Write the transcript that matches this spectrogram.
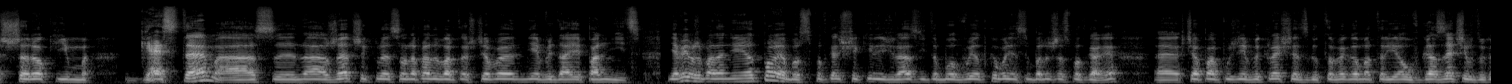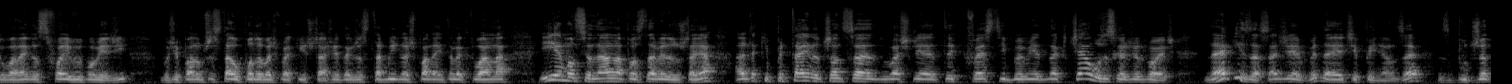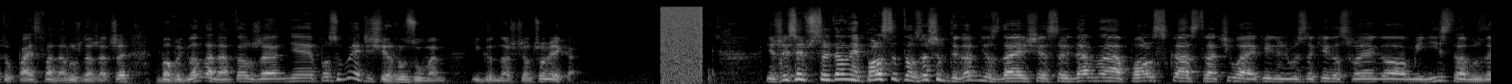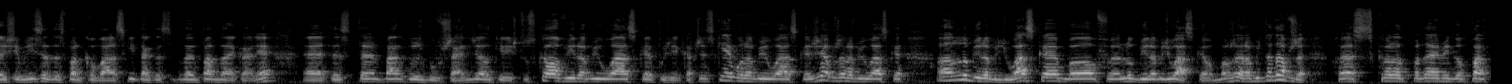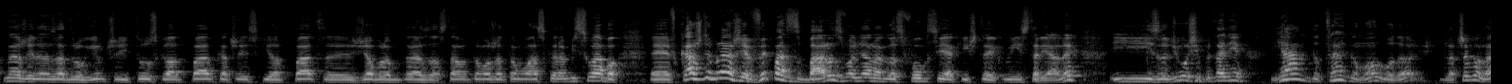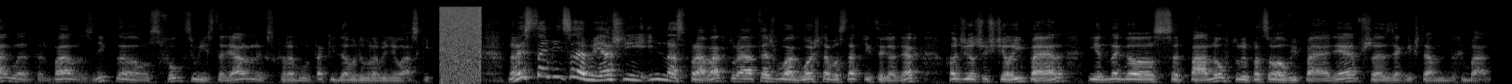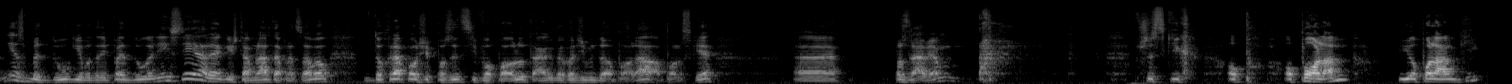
szerokim gestem, a na rzeczy, które są naprawdę wartościowe, nie wydaje pan nic. Ja wiem, że pana nie odpowiem, bo spotkaliśmy się kiedyś raz i to było wyjątkowo niesympatyczne spotkanie. E, chciał pan później wykreślać z gotowego materiału w gazecie wydrukowanego swojej wypowiedzi, bo się panu przestało podobać po jakimś czasie, także stabilność pana intelektualna i emocjonalna pozostawia do życzenia, ale takie pytanie dotyczące właśnie tych kwestii bym jednak chciał uzyskać odpowiedź. Na jakiej zasadzie wydajecie pieniądze z budżetu państwa na różne rzeczy, bo wygląda na to, że nie posługujecie się rozumem i godnością człowieka. Jeżeli jesteś w Solidarnej Polsce, to w zeszłym tygodniu zdaje się Solidarna Polska straciła jakiegoś wysokiego swojego ministra, bo zdaje się minister to jest pan Kowalski, tak, to jest ten pan na ekranie, e, to jest ten pan, który już był wszędzie, on kiedyś Tuskowi robił łaskę, później Kaczyńskiemu robił łaskę, Ziobrze robił łaskę, on lubi robić łaskę, bo w, lubi robić łaskę, może robi to dobrze, chociaż skoro odpadają jego partnerzy jeden za drugim, czyli Tusk odpadł, Kaczyński odpadł, e, Ziobro teraz został, to może tą łaskę robi słabo. E, w każdym razie wypadł z baru, zwolniono go z funkcji jakichś tych ministerialnych i zrodziło się pytanie, jak do tego mogło dojść? Dlaczego nagle ten pan zniknął z funkcji ministerialnych, skoro był taki dobry w robieniu łaski? No więc tajemnicę wyjaśni inna sprawa, która też była głośna w ostatnich tygodniach. Chodzi oczywiście o IPN, jednego z panów, który pracował w IPN-ie przez jakieś tam chyba niezbyt długie, bo ten IPN długo nie istnieje, ale jakieś tam lata pracował, dochrapał się pozycji w Opolu, tak, dochodzimy do Opola, opolskie. E, pozdrawiam wszystkich op Opolan i Opolanki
